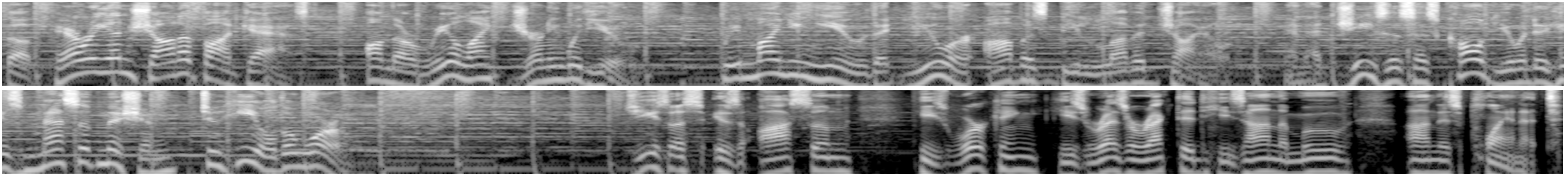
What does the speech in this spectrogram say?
the Perry and Shauna podcast on the real life journey with you, reminding you that you are Abba's beloved child and that Jesus has called you into his massive mission to heal the world. Jesus is awesome. He's working, he's resurrected, he's on the move on this planet.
